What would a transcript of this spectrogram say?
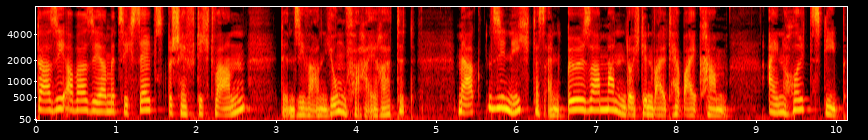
Da sie aber sehr mit sich selbst beschäftigt waren, denn sie waren jung verheiratet, merkten sie nicht, dass ein böser Mann durch den Wald herbeikam, ein Holzdieb,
